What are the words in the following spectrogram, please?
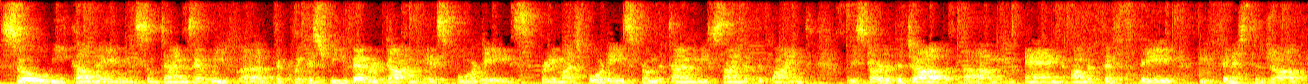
So we come in sometimes and we've uh, the quickest we've ever done is four days, pretty much four days from the time we've signed up the client we started the job um, and on the fifth day we finished the job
